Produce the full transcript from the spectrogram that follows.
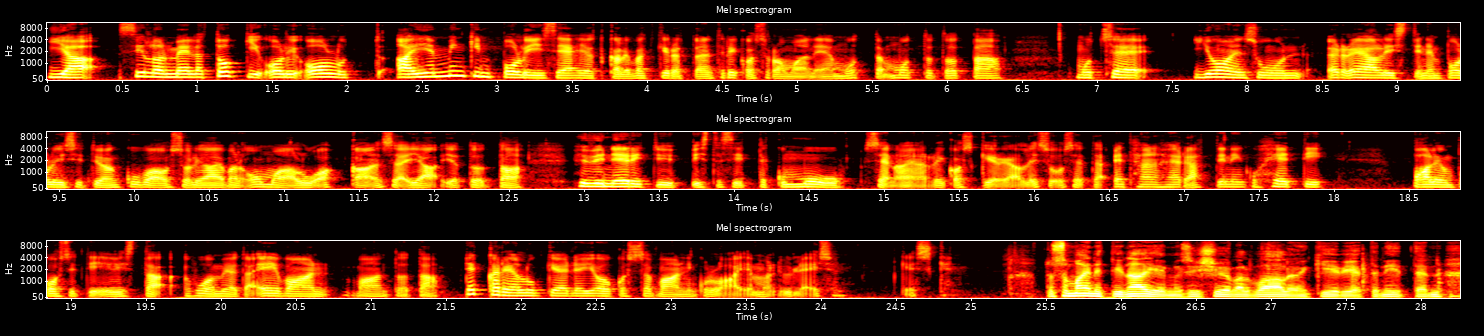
Ja silloin meillä toki oli ollut aiemminkin poliiseja, jotka olivat kirjoittaneet rikosromaaneja, mutta, mutta, tota, mutta se Joensuun realistinen poliisityön kuvaus oli aivan omaa luokkaansa ja, ja tota, hyvin erityyppistä sitten kuin muu sen ajan rikoskirjallisuus, että, että hän herätti niin kuin heti paljon positiivista huomiota, ei vaan, vaan tota, dekkarien lukijoiden joukossa, vaan niin kuin laajemman yleisön kesken. Tuossa mainittiin aiemmin siis Sjöval Vaalöön kirje, että niiden äh,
